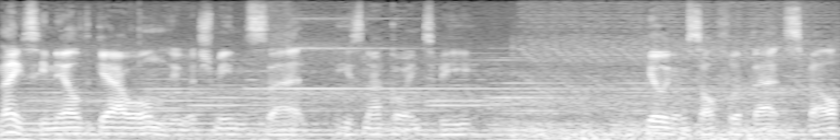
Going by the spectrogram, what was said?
Nice, he nailed Gau only, which means that he's not going to be healing himself with that spell.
